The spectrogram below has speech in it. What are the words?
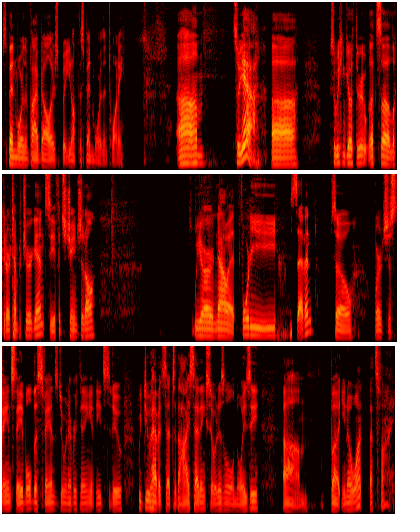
spend more than five dollars, but you don't have to spend more than twenty. Um, so yeah, uh, so we can go through. Let's uh, look at our temperature again, see if it's changed at all. We are now at 47, so we're just staying stable. This fan's doing everything it needs to do. We do have it set to the high setting, so it is a little noisy. Um, but you know what? That's fine.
